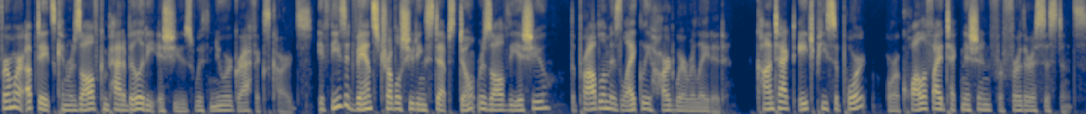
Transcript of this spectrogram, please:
Firmware updates can resolve compatibility issues with newer graphics cards. If these advanced troubleshooting steps don't resolve the issue, the problem is likely hardware related. Contact HP support or a qualified technician for further assistance.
